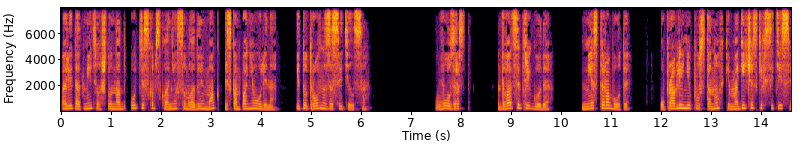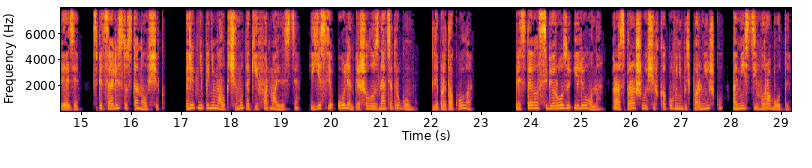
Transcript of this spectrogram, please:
Рит отметил, что над оттиском склонился молодой маг из компании Олина, и тот ровно засветился. Возраст. 23 года. Место работы. Управление по установке магических сетей связи. Специалист-установщик. Рид не понимал, к чему такие формальности. И если Олин пришел узнать о другом, для протокола, представил себе Розу и Леона, расспрашивающих какого-нибудь парнишку о месте его работы,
